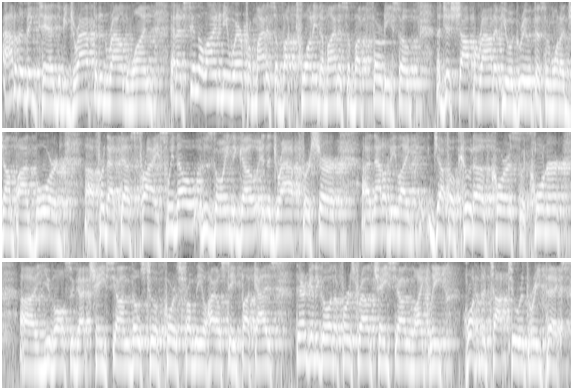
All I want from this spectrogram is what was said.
out of the Big Ten to be drafted in round one. And I've seen the line anywhere from minus a buck 20 to minus a buck 30. So uh, just shop around if you agree with this and want to jump on board uh, for that best price. We know who's going to go in the draft for sure, uh, and that'll be like Jeff Okudah, of course, the corner. Uh, you've also got Chase Young, those two, of course, from the Ohio State Buckeyes. They're going to go in the first round. Chase Young, likely one of the top two or three picks.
